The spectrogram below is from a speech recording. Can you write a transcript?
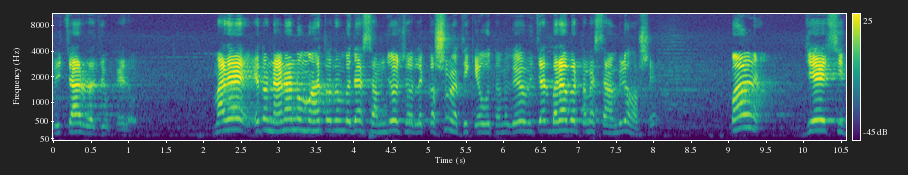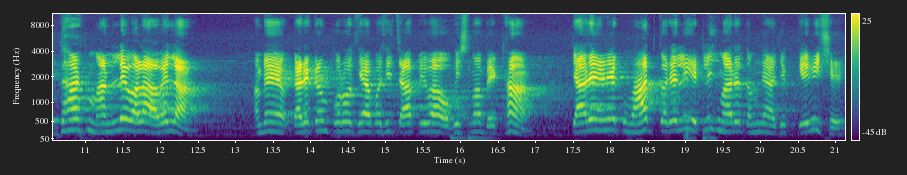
વિચાર રજૂ કર્યો. મારે એ તો નાનાનું મહત્ત્વ તમે બધા સમજો છો, એટલે કશું નથી કેવું તમે ગયો વિચાર બરાબર તમે સાંભળ્યો હશે. પણ જે સિદ્ધાર્થ માનલેવાળા આવેલા, અમે કાર્યક્રમ પૂરો થયા પછી ચા પીવા ઓફિસમાં બેઠા ત્યારે એણે એક વાત કરેલી, એટલી જ મારે તમને આજે કેવી છે,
